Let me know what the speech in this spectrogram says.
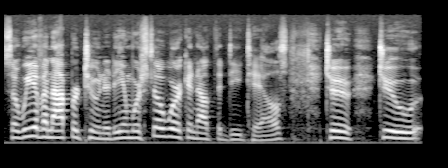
So we have an opportunity, and we're still working out the details to to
